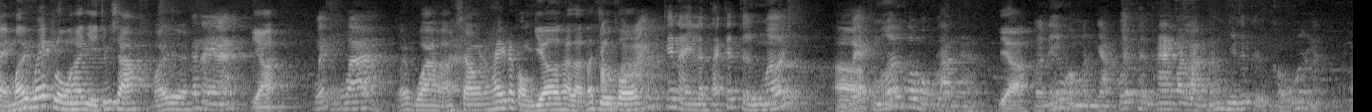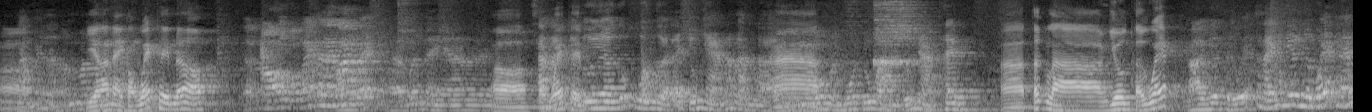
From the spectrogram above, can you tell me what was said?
này mới quét luôn hả gì chú sao? Bởi cái này hả dạ, quét hôm qua quét qua hả? Sao thấy nó còn dơ hay là nó chưa Không khô? phải, cái này là tại cái tường mới Ờ. quét mới có một lần à Dạ. rồi nếu mà mình nhập quét thêm hai ba lần nó như cái tường cũ đó nè Ờ. là mấy là nó Vậy là này còn quét thêm nữa không? còn còn quét còn quét ở bên này à, Ờ, sau còn quét thêm. tôi à, rút quân rồi để chủ nhà nó làm lại À. mình mua mình mua chủ bàn chủ nhà thêm À, tức là Dương tự quét. ờ giờ tự quét cái này cũng như quét nè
